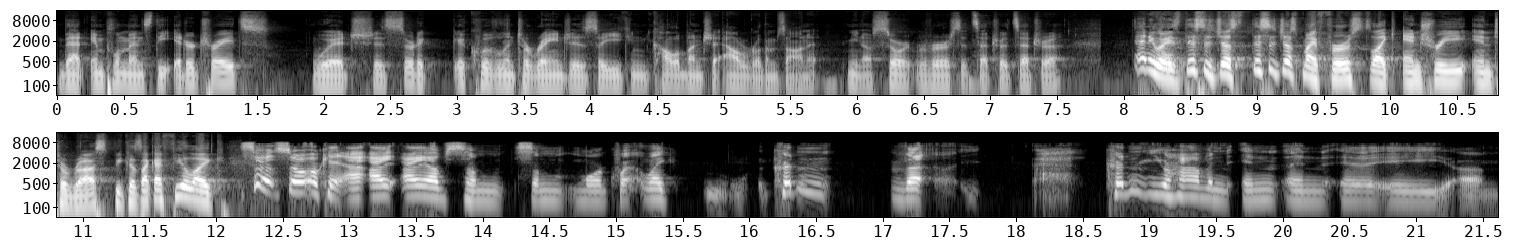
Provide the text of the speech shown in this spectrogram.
that implements the iter traits, which is sort of equivalent to ranges, so you can call a bunch of algorithms on it, you know, sort, reverse, etc., etc. Anyways, this is just this is just my first like entry into Rust because like I feel like so so okay, I I, I have some some more que- like couldn't that couldn't you have an in an a, a um,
